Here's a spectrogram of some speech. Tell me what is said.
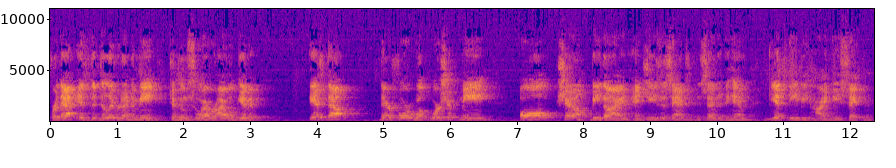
for that is the delivered unto me, to whomsoever I will give it. If thou therefore wilt worship me, all shall be thine. And Jesus answered and said unto him, Get thee behind me, Satan,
